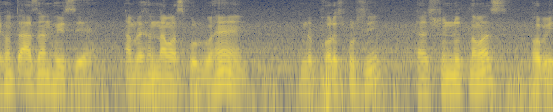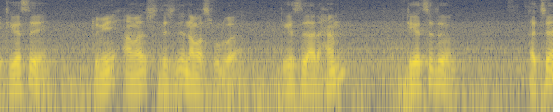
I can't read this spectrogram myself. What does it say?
এখন তো আজান হয়েছে আমরা এখন নামাজ পড়ব হ্যাঁ? আমরা ফরজ পড়ছি সুন্নত নামাজ হবে ঠিক আছে? তুমি আমার সাথে সাথে নামাজ পড়বা ঠিক আছে আর হাম ঠিক আছে তো? আচ্ছা।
